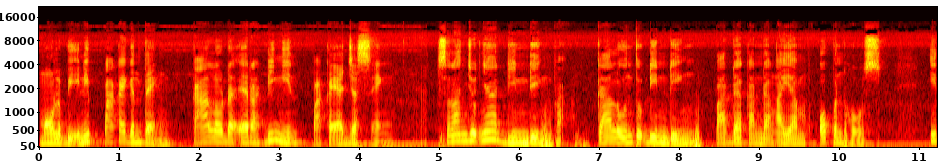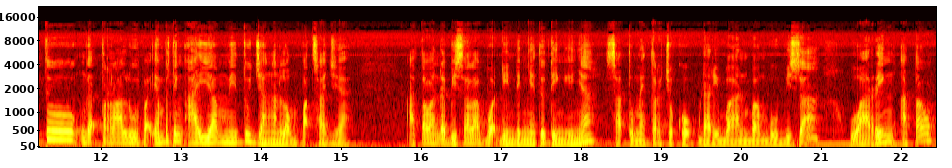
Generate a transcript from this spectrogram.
mau lebih ini pakai genteng. Kalau daerah dingin pakai aja seng selanjutnya dinding pak. Kalau untuk dinding pada kandang ayam open house itu nggak terlalu pak. Yang penting ayam itu jangan lompat saja. Atau anda bisa lah buat dindingnya itu tingginya satu meter cukup. Dari bahan bambu bisa waring atau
